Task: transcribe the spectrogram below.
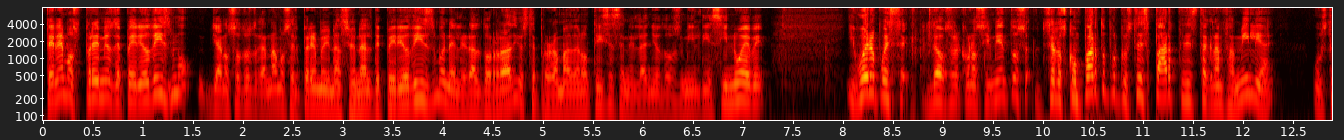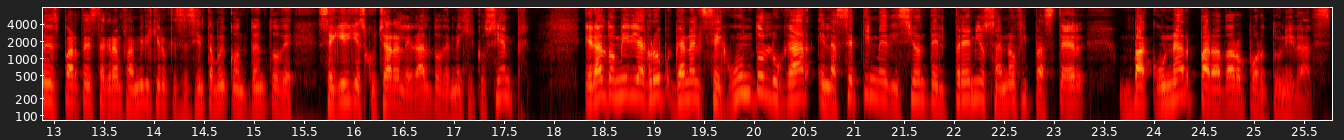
Tenemos premios de periodismo, ya nosotros ganamos el Premio Nacional de Periodismo en el Heraldo Radio, este programa de noticias en el año 2019. Y bueno, pues los reconocimientos se los comparto porque usted es parte de esta gran familia. ¿eh? Usted es parte de esta gran familia y quiero que se sienta muy contento de seguir y escuchar al Heraldo de México siempre. Heraldo Media Group gana el segundo lugar en la séptima edición del premio Sanofi Pasteur Vacunar para dar oportunidades.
